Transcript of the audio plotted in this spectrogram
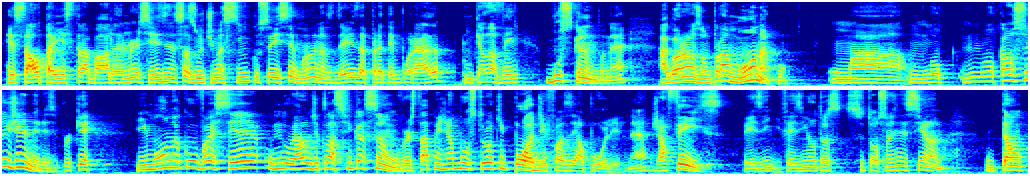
ressalta aí esse trabalho da Mercedes nessas últimas 5, 6 semanas, desde a pré-temporada, em que ela vem buscando, né? Agora nós vamos para Mônaco, uma, um, um local sui generis, porque em Mônaco vai ser um duelo de classificação. O Verstappen já mostrou que pode fazer a pole, né? Já fez, fez em, fez em outras situações nesse ano. Então,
